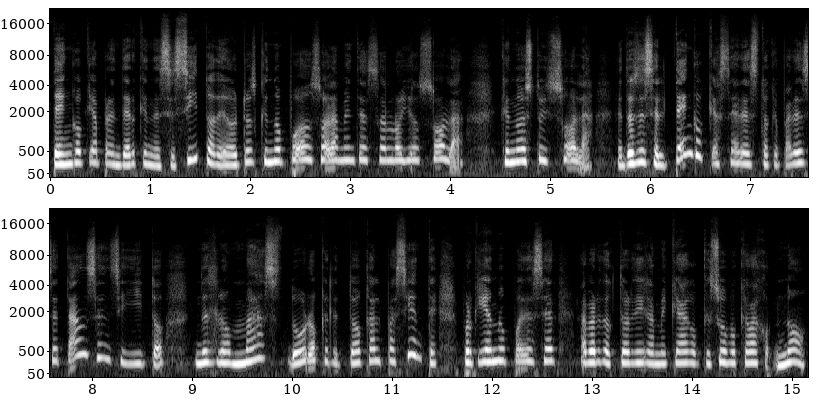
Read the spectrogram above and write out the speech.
Tengo que aprender que necesito de otros, que no puedo solamente hacerlo yo sola, que no estoy sola. Entonces el tengo que hacer esto, que parece tan sencillito, no es lo más duro que le toca al paciente, porque ya no puede ser, a ver doctor, dígame qué hago, qué subo, qué bajo. No,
